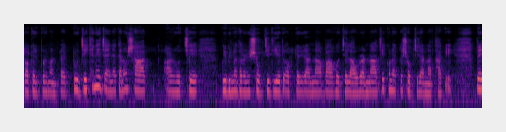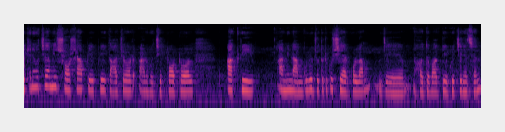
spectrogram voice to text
তরকারির পরিমাণটা একটু যেখানে যাই না কেন শাক আর হচ্ছে বিভিন্ন ধরনের সবজি দিয়ে তরকারি রান্না বা হচ্ছে লাউ রান্না যে কোনো একটা সবজি রান্না থাকে। তো এখানে হচ্ছে আমি শসা, পেঁপে, গাজর আর হচ্ছে পটল আকরি আমি নামগুলো যতটুকু শেয়ার করলাম যে হয়তো বা কেউ কেউ চিনেছেন।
